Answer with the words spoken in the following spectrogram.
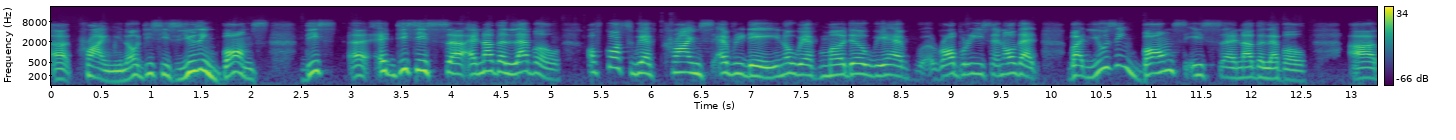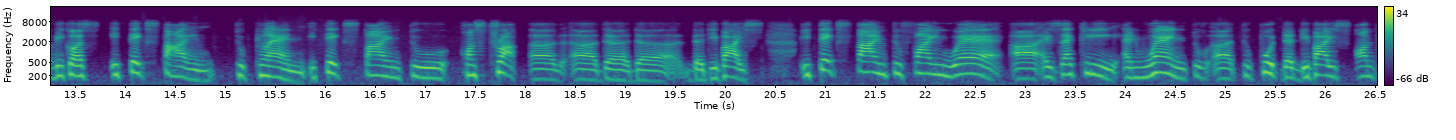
uh, crime, you know. This is using bombs. This uh, this is uh, another level. Of course, we have crimes every day. You know, we have murder, we have robberies, and all that. But using bombs is another level uh, because it takes time to plan. It takes time to construct uh, uh, the, the, the device. It takes time to find where uh, exactly and when to, uh, to put the device on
